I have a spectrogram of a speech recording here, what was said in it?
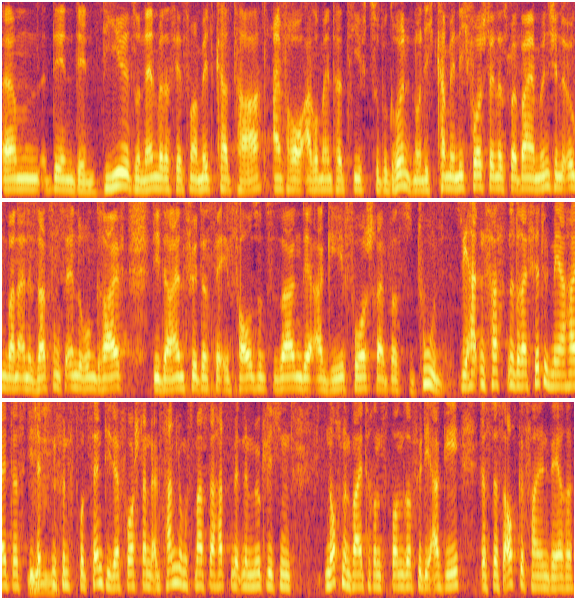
ähm, den, den Deal, so nennen wir das jetzt mal mit Katar, einfach auch argumentativ zu begründen. Und ich kann mir nicht vorstellen, dass bei Bayern München irgendwann eine Satzungsänderung greift, die dahin führt, dass der EV sozusagen der AG vorschreibt, was zu tun ist. Wir hatten fast eine Dreiviertelmehrheit, dass die mhm. letzten fünf Prozent, die der Vorstand als Handlungsmasse hat, mit einem möglichen noch einem weiteren Sponsor für die AG, dass das auch gefallen wäre.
